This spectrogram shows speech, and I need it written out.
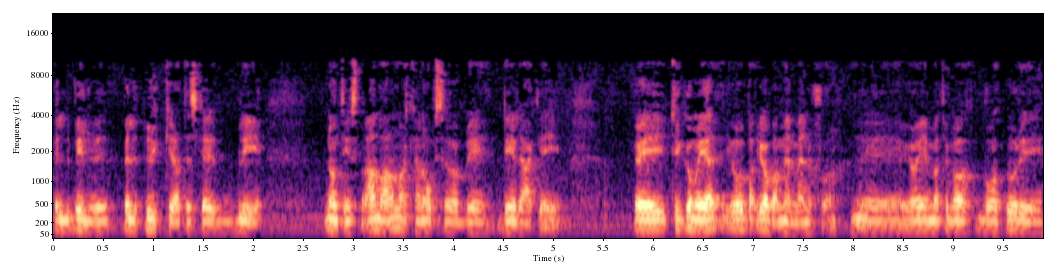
vill, vill, väldigt mycket att det ska bli någonting som andra, andra kan också bli delaktiga i. Jag tycker om att jobba, jobba med människor. Mm. Eh, jag i och med att jag varit, varit både i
